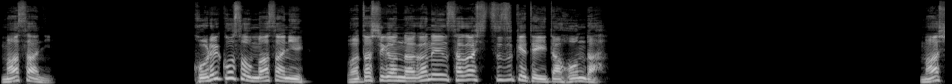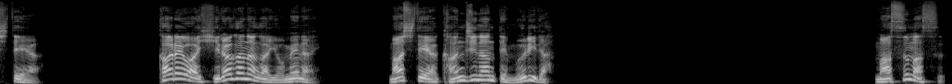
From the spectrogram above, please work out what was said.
まさに。これこそまさに、私が長年探し続けていた本だ。ましてや。彼はひらがなが読めない。ましてや漢字なんて無理だ。ますます。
